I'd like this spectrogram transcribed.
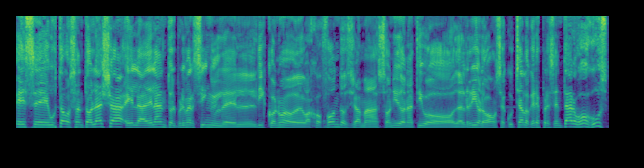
Es eh, Gustavo Santolaya, el adelanto, el primer single del disco nuevo de Bajo Fondo, se llama Sonido Nativo del Río, lo vamos a escuchar, ¿lo querés presentar vos, Gus?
